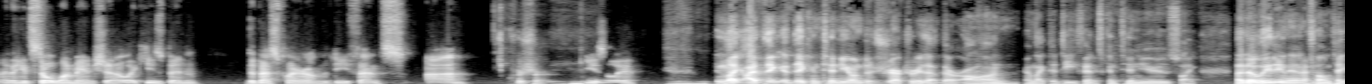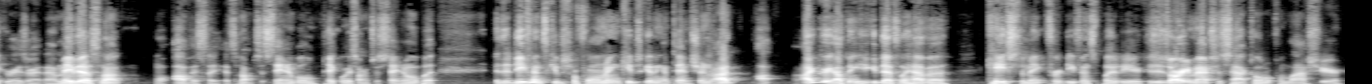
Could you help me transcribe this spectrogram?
I think it's still a one man show. Like he's been the best player on the defense. Uh, For sure. Easily. And like I think if they continue on the trajectory that they're on and like the defense continues, like, like they're leading the NFL in takeaways right now. Maybe that's not well, obviously it's not sustainable. Takeaways aren't sustainable, but if the defense keeps performing and keeps getting attention, I, I, I agree. I think he could definitely have a case to make for a defense player of the year because he's already matched the sack total from last year.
